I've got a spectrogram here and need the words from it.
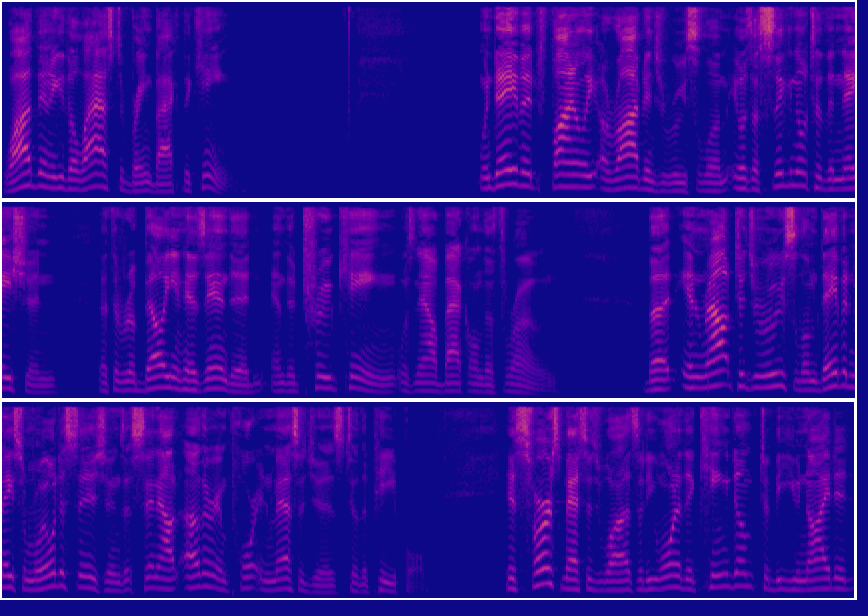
Why then are you the last to bring back the king? When David finally arrived in Jerusalem, it was a signal to the nation that the rebellion has ended and the true king was now back on the throne. But en route to Jerusalem, David made some royal decisions that sent out other important messages to the people. His first message was that he wanted the kingdom to be united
